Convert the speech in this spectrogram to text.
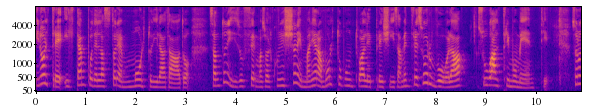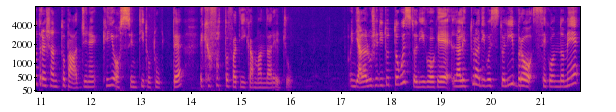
Inoltre il tempo della storia è molto dilatato. Santoni si sofferma su alcune scene in maniera molto puntuale e precisa, mentre sorvola su altri momenti. Sono 300 pagine che io ho sentito tutte e che ho fatto fatica a mandare giù. Quindi alla luce di tutto questo dico che la lettura di questo libro secondo me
